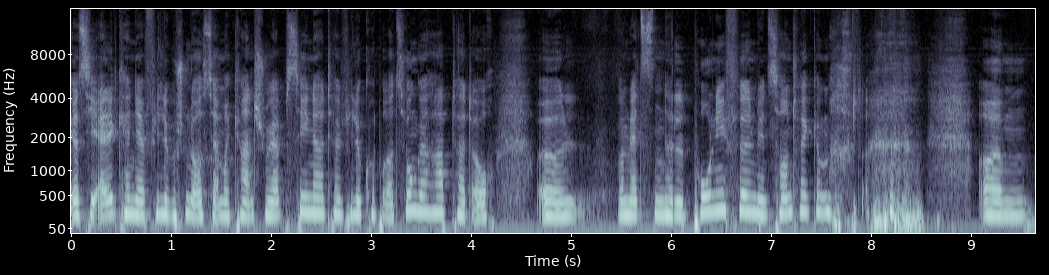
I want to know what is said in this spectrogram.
ja, CL kennen ja viele bestimmt aus der amerikanischen Rap-Szene, hat halt viele Kooperationen gehabt, hat auch äh, beim letzten Little Pony-Film den Soundtrack gemacht. ähm,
